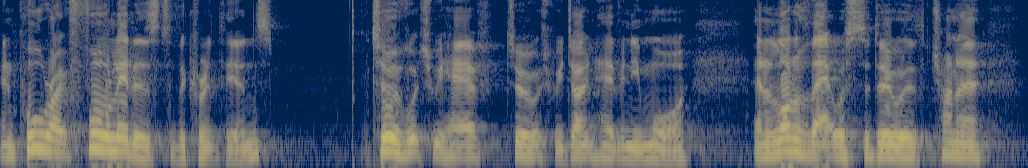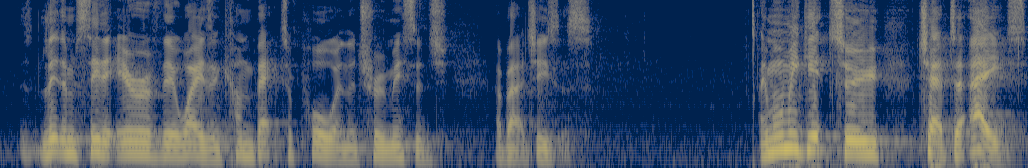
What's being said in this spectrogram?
And Paul wrote four letters to the Corinthians, two of which we have, two of which we don't have anymore. And a lot of that was to do with trying to let them see the error of their ways and come back to Paul and the true message about Jesus. And when we get to chapter 8,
